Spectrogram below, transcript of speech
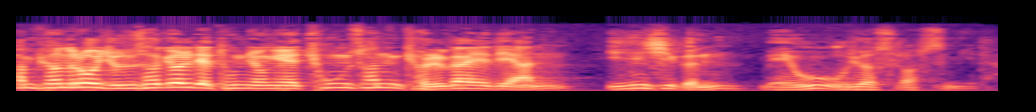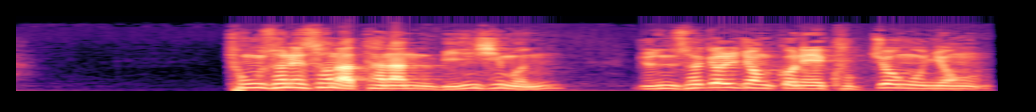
한편으로 윤석열 대통령의 총선 결과에 대한 인식은 매우 우려스럽습니다. 총선에서 나타난 민심은 윤석열 정권의 국정 운영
